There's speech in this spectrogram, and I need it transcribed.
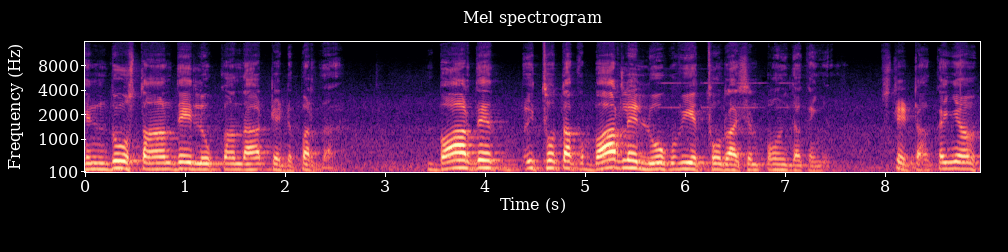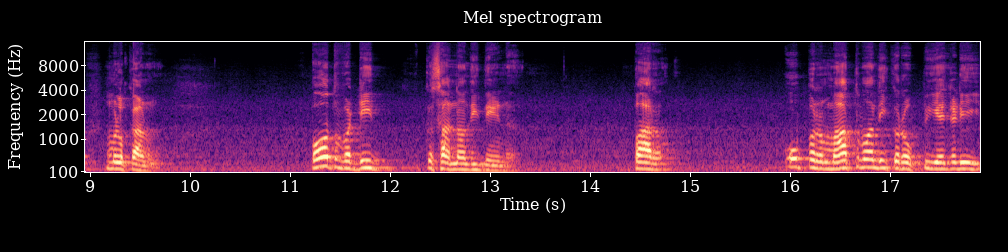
ਹਿੰਦੁਸਤਾਨ ਦੇ ਲੋਕਾਂ ਦਾ ਢਿੱਡ ਭਰਦਾ। ਬਾਹਰ ਦੇ, ਇੱਥੋਂ ਤੱਕ ਬਾਹਰਲੇ ਲੋਕ ਵੀ ਇੱਥੋਂ ਰਾਸ਼ਨ ਪਹੁੰਚਦਾ ਕਈਆਂ, ਸਟੇਟਾਂ, ਕਈਆਂ ਮੁਲਕਾਂ ਨੂੰ। ਬਹੁਤ ਵੱਡੀ ਕਿਸਾਨਾਂ ਦੀ ਦੇਣ ਹੈ ਪਰ ਉਹ ਪਰਮਾਤਮਾ ਦੀ ਕਰੋਪੀ ਹੈ ਜਿਹੜੀ,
